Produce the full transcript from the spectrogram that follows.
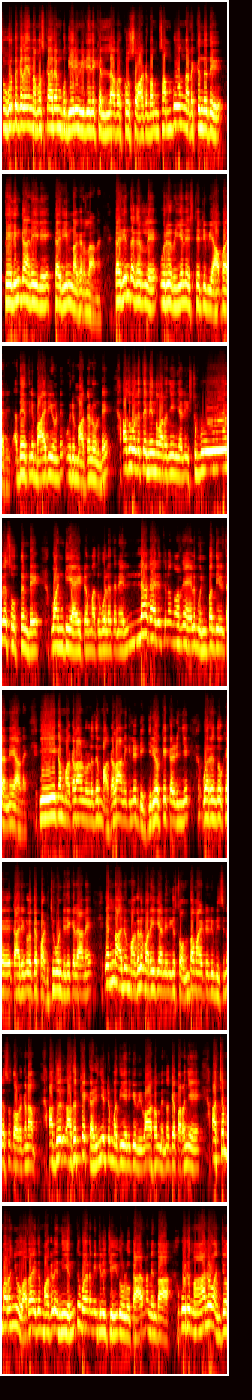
സുഹൃത്തുക്കളെ നമസ്കാരം. പുതിയൊരു വീഡിയോയിലേക്ക് എല്ലാവർക്കും സ്വാഗതം. സംഭവം നടക്കുന്നത് തെലങ്കാനയിലെ കരീം നഗറിലാണ് കരീം നഗറിലെ ഒരു റിയൽ എസ്റ്റേറ്റ് വ്യാപാരി. അദ്ദേഹത്തിന് ഭാര്യയുണ്ട് ഒരു മകളുണ്ട്. അതുപോലെ തന്നെ എന്ന് പറഞ്ഞു കഴിഞ്ഞാൽ ഇഷ്ടംപോലെ സ്വത്തുണ്ട് വണ്ടിയായിട്ടും അതുപോലെ തന്നെ എല്ലാ കാര്യത്തിലും എന്ന് പറഞ്ഞാൽ അയാൾ മുൻപന്തിയിൽ തന്നെയാണ്. ഏക മകളാണുള്ളത് മകളാണെങ്കിൽ ഡിഗ്രിയൊക്കെ കഴിഞ്ഞ് വേറെ എന്തൊക്കെ കാര്യങ്ങളൊക്കെ പഠിച്ചുകൊണ്ടിരിക്കലാണ്. എന്നാലും മകൾ പറയുകയാണ് എനിക്ക് സ്വന്തമായിട്ടൊരു ബിസിനസ് തുടങ്ങണം. അത് അതൊക്കെ കഴിഞ്ഞിട്ട് മതി എനിക്ക് വിവാഹം എന്നൊക്കെ പറഞ്ഞ് അച്ഛൻ പറഞ്ഞു അതായത് മകളെ നീ എന്ത് വേണമെങ്കിലും ചെയ്തോളൂ. കാരണം എന്താ? ഒരു നാലോ അഞ്ചോ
